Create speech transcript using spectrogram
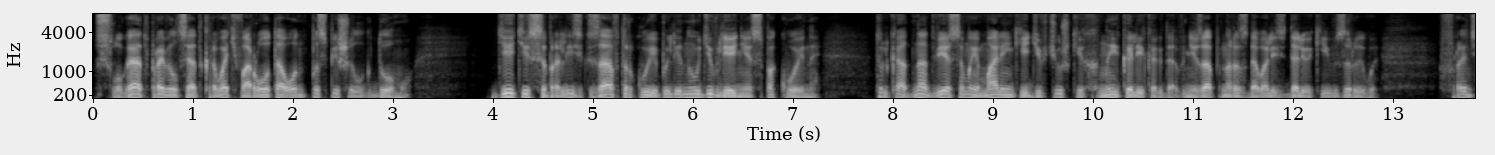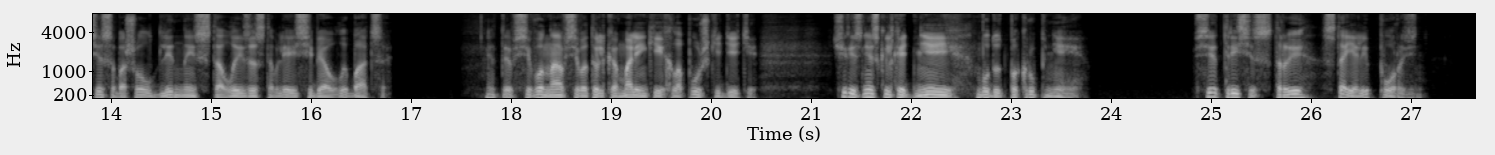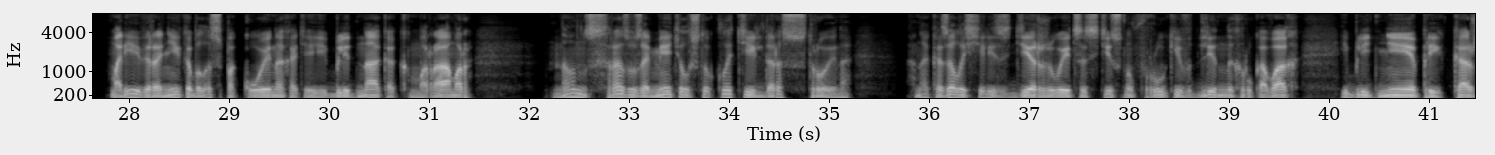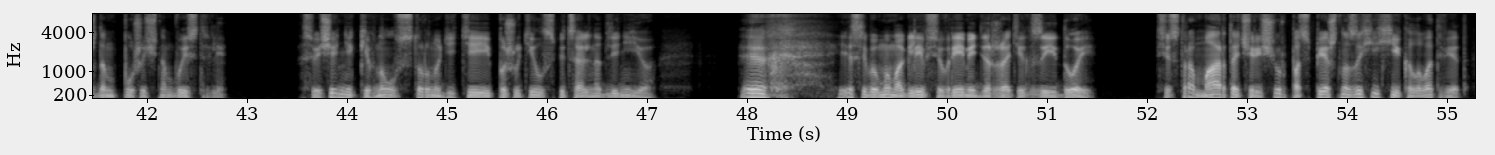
Слуга отправился открывать ворота, а он поспешил к дому. Дети собрались к завтраку и были на удивление спокойны. Только одна-две самые маленькие девчушки хныкали, когда внезапно раздавались далекие взрывы — Фрэнсис обошел длинные столы, заставляя себя улыбаться. Это всего-навсего только маленькие хлопушки, дети. Через несколько дней будут покрупнее. Все три сестры стояли порознь. Мария Вероника была спокойна, хотя и бледна, как мрамор, но он сразу заметил, что Клотильда расстроена. Она, казалось, еле сдерживается, стиснув руки в длинных рукавах и бледнее при каждом пушечном выстреле. Священник кивнул в сторону детей и пошутил специально для нее. «Эх, если бы мы могли все время держать их за едой!» Сестра Марта чересчур поспешно захихикала в ответ.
